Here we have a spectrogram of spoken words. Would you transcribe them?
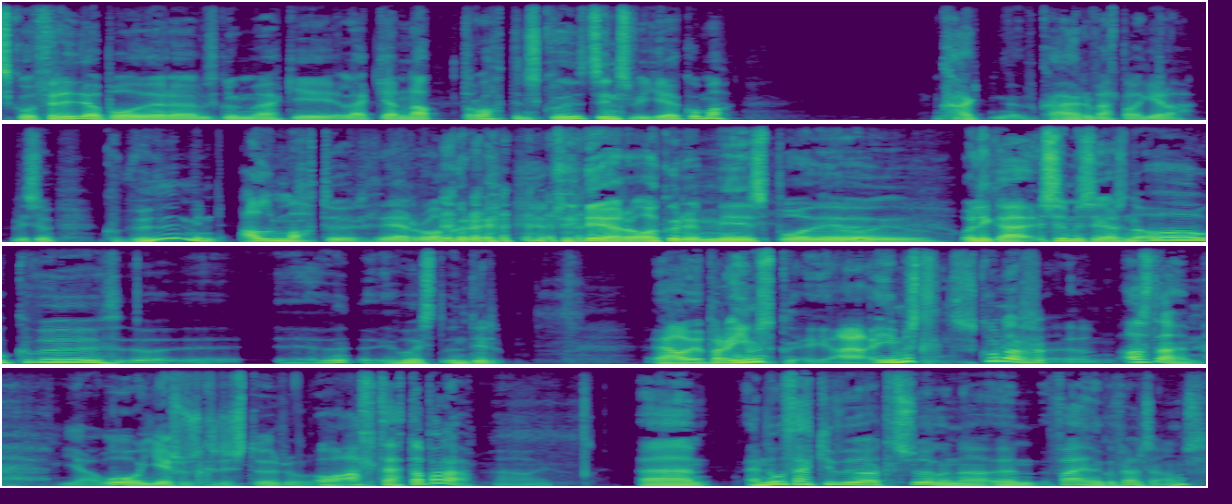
sko þriðja bóð er að við skulum ekki leggja nafn drottins guðsins við heguma Hva, hvað erum við alltaf að gera? Við sem, guð minn almáttur þegar okkur, þegar okkur er misbóðið og, og líka sem við segja svona, ó uh, þú veist, undir já, bara ímins skonar aðstæðum Já, og Jésús Kristur. Og... og allt þetta bara Já, já. um, en nú þekkjum við öll söguna um fæðingu frelsans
